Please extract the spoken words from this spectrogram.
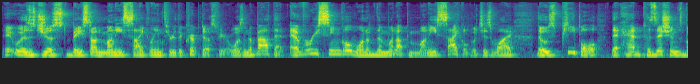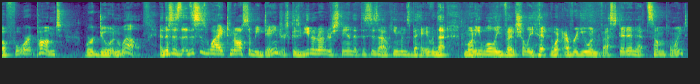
It was just based on money cycling through the crypto sphere. It wasn't about that. Every single one of them went up. Money cycled, which is why those people that had positions before it pumped we're doing well. And this is this is why it can also be dangerous because if you don't understand that this is how humans behave and that money will eventually hit whatever you invested in at some point,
